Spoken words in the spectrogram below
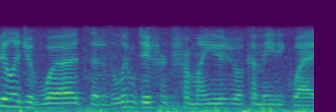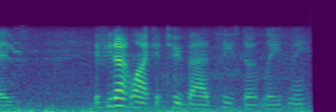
spillage of words that is a little different from my usual comedic ways. If you don't like it too bad, please don't leave me.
